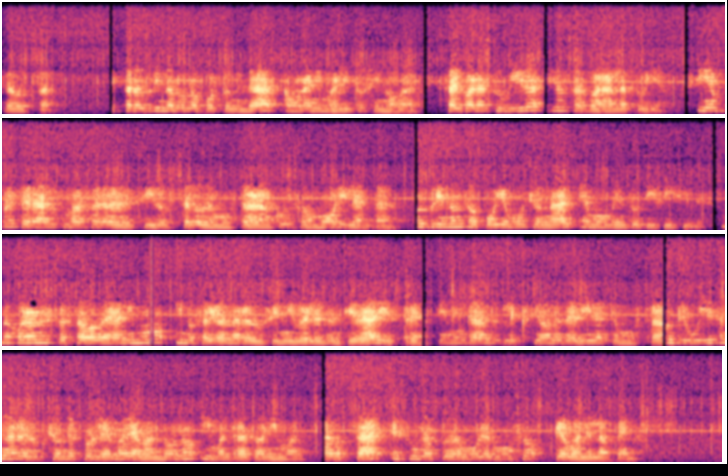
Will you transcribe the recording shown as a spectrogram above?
que adoptar. Estarás brindando una oportunidad a un animalito sin hogar. Salvará su vida, y ellos salvarán la tuya. Siempre serán los más agradecidos, te lo demostrarán con su amor y lealtad. Nos brindan su apoyo emocional en momentos difíciles. Mejoran nuestro estado de ánimo y nos ayudan a reducir niveles de ansiedad y estrés. Tienen grandes lecciones de vida que mostrar. Contribuyes en la reducción del problema de abandono y maltrato animal. Adoptar es un acto de amor hermoso que vale la pena.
